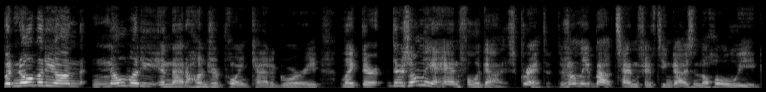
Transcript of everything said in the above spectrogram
But nobody on nobody in that 100 point category. Like there there's only a handful of guys. Granted, there's only about 10 15 guys in the whole league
